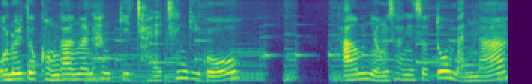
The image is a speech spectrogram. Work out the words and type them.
오늘도 건강한 한 끼 잘 챙기고 다음 영상에서 또 만나.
